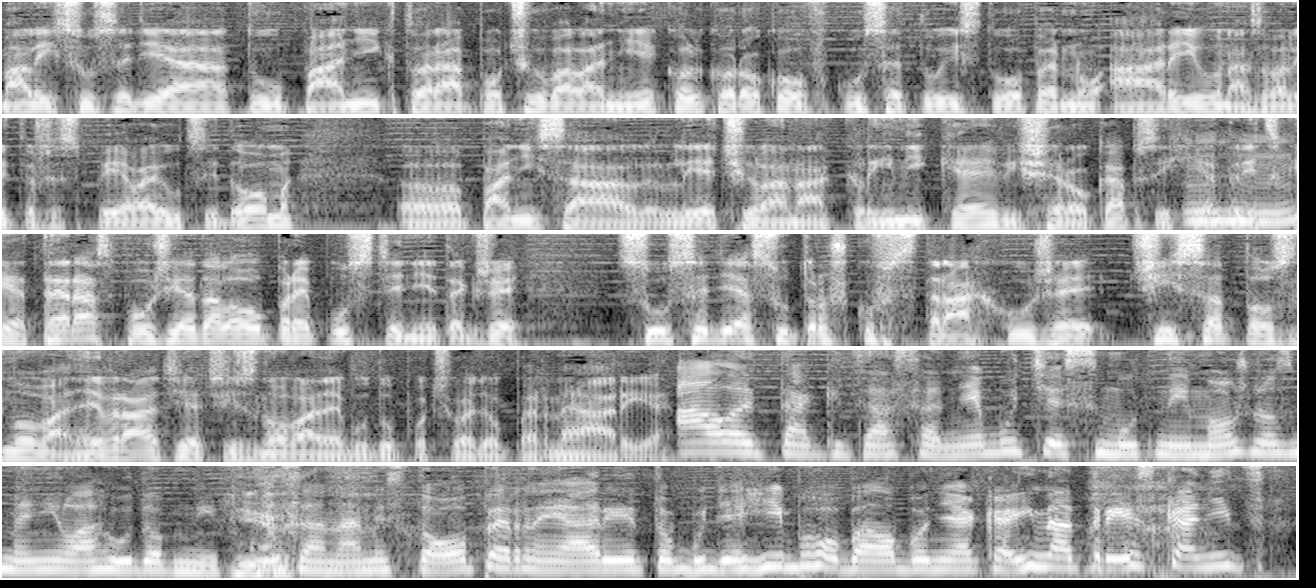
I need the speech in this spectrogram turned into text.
mali susedia tú pani, ktorá počúvala niekoľko rokov v kuse tú istú opernú áriu, nazvali to, že spievajúci dom. E, Pani sa liečila na klinike vyše roka psychiatrické mm-hmm. a teraz požiadala o prepustenie, takže susedia sú trošku v strachu, že či sa to znova nevrátia, či znova nebudú počúvať operné árie. Ale tak zasa nebuďte smutní, možno zmenila hudobný vkus a namiesto opernej árie to bude hip-hop alebo nejaká iná trieskanica.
